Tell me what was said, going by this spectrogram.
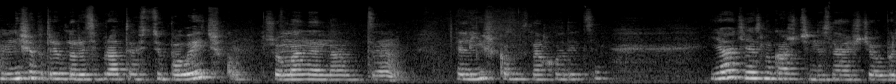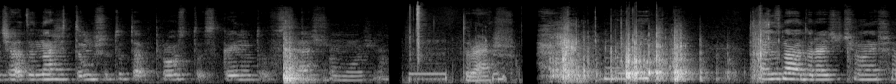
Мені ще розібрати ось цю поличку, що в мене над е, ліжком знаходиться. Я, чесно кажучи, не знаю, з чого почати, навіть тому що тут так просто скинуто все, що можна. Треш. Я не знаю, до речі, чи вони ще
